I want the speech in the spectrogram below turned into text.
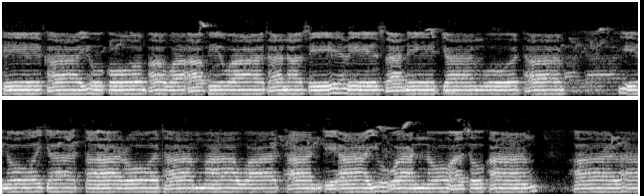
เทขายุโกภาวะอภิวาทนาสิลิสเนจังวุธามยิโนจัตตารโอธรรมาวัฏันติอายุวันโนสุขังภาลั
